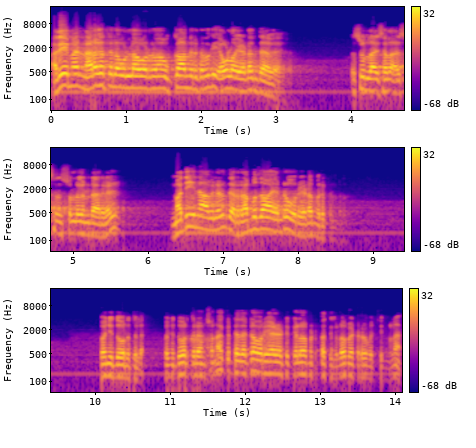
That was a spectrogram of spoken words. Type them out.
அதே மாதிரி நரகத்தில் உள்ள ஒரு உட்கார்ந்துருக்கிறதுக்கு எவ்வளோ இடம் தேவை? ரசூலுல்லாஹி சொல்லுகின்றார்கள் மதீனாவிலிருந்து ரபுதா என்று ஒரு இடம் இருக்கின்றது. கொஞ்சம் தூரத்தில். கொஞ்சம் தூரத்துலன்னு சொன்னால் கிட்டத்தட்ட ஒரு ஏழு எட்டு கிலோமீட்டர் பத்து கிலோமீட்டர் வச்சுங்களேன்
